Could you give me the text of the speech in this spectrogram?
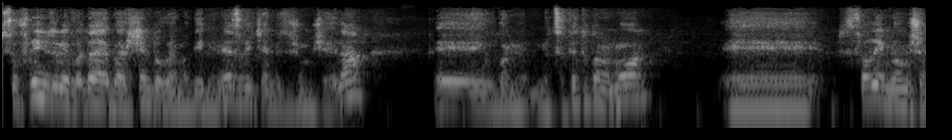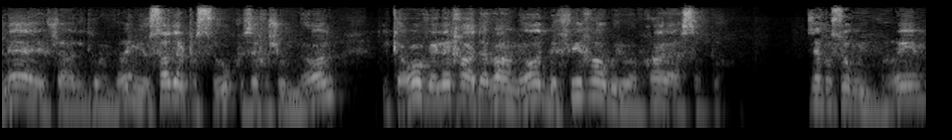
סופרים זה בוודאי הבעל שם טוב והמגיד ממזריץ', אין בזה שום שאלה. אה, הוא גם מצטט אותם המון. אה, ספרים, לא משנה, אפשר להגיד כל מיני דברים. יוסד על פסוק, וזה חשוב מאוד, כי קרוב אליך הדבר מאוד בפיך ובלבבך לעשותו. זה פסוק מדברים,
